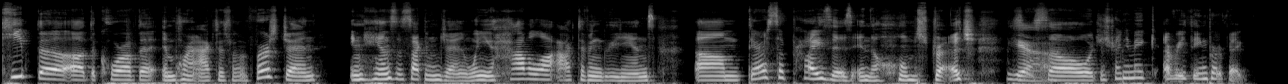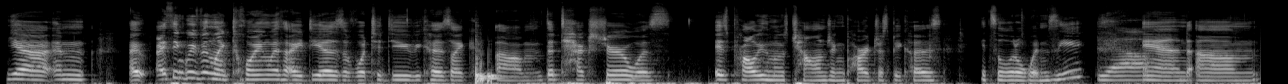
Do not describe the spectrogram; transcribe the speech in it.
keep the uh, the core of the important actives from the first gen enhance the second gen when you have a lot of active ingredients um, there are surprises in the home stretch yeah so we're just trying to make everything perfect yeah and I, I think we've been like toying with ideas of what to do because like um, the texture was is probably the most challenging part just because it's a little whimsy. Yeah. And um,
